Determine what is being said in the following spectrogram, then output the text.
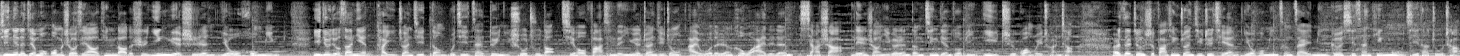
今天的节目，我们首先要听到的是音乐诗人游鸿明。一九九三年，他以专辑《等不及再对你说》出道，其后发行的音乐专辑中，《爱我的人和我爱的人》、《下沙》、《恋上一个人》等经典作品一直广为传唱。而在正式发行专辑之前，游鸿明曾在民歌西餐厅木吉他驻唱。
